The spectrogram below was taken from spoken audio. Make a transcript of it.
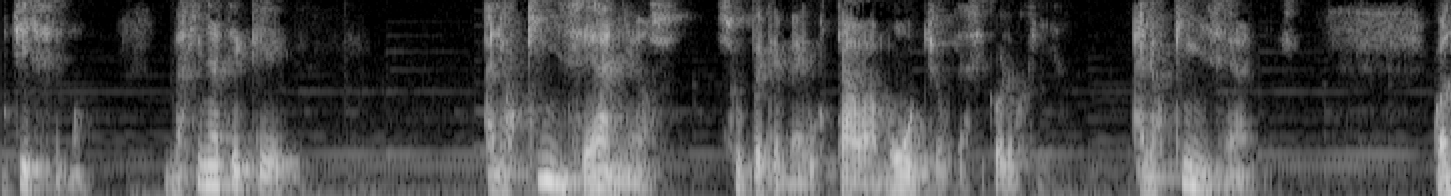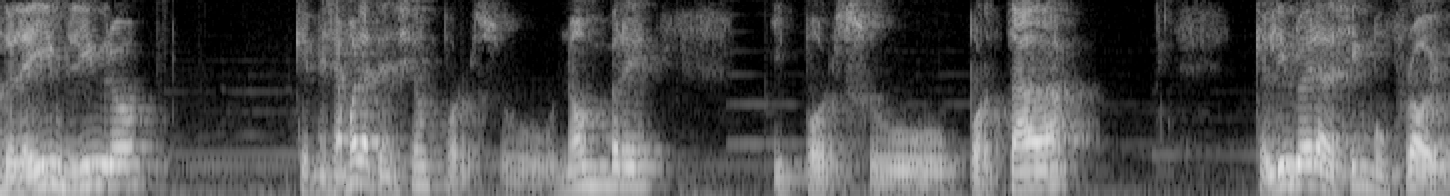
muchísimo. Imagínate que a los 15 años supe que me gustaba mucho la psicología. A los 15 años. Cuando leí un libro que me llamó la atención por su nombre y por su portada, que el libro era de Sigmund Freud.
